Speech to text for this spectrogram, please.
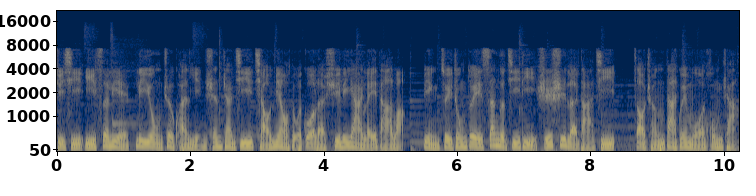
据悉，以色列利用这款隐身战机巧妙躲过了叙利亚雷达网，并最终对三个基地实施了打击，造成大规模轰炸。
